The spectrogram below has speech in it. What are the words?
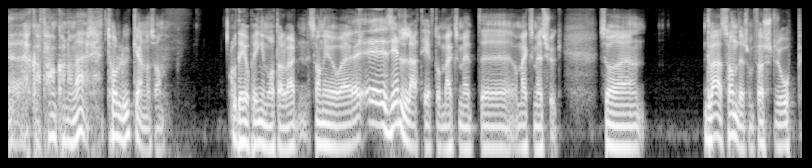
Hva faen kan han være? Tolv uker eller noe sånt. Og det er jo på ingen måte all verden. Så han er jo relativt oppmerksomhet, oppmerksomhetssjuk. Så det var Sander som først dro opp.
